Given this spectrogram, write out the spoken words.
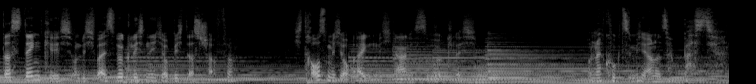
das denke ich und ich weiß wirklich nicht, ob ich das schaffe. Ich traue mich auch eigentlich gar nicht so wirklich. Und dann guckt sie mich an und sagt, Bastian,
